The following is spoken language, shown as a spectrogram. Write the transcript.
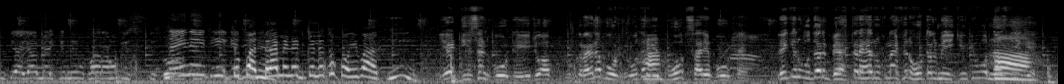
किया यार मैं क्यों नहीं हूँ नहीं नहीं ठीक तो पंद्रह मिनट के लिए तो कोई बात नहीं। ये डिसेंट बोट है जो आप रुक रहे हैं ना बोट में उधर भी बहुत सारे बोट है। लेकिन उधर बेहतर है रुकना फिर होटल में ही क्योंकि वो नज़दीक है।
